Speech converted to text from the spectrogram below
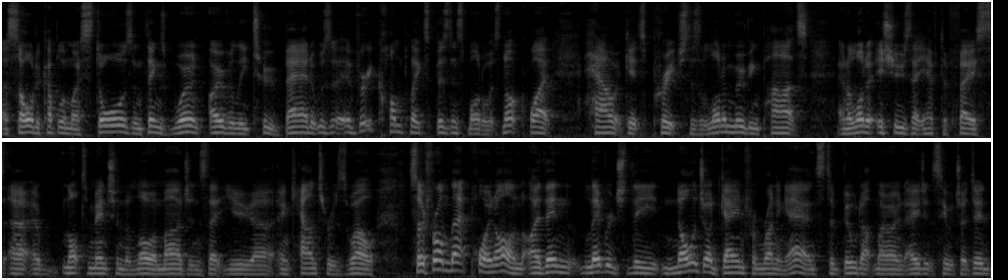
I sold a couple of my stores and things weren't overly too bad. It was a very complex business model. It's not quite how it gets preached. There's a lot of moving parts and a lot of issues that you have to face, uh, uh not to mention the lower margins that you uh, encounter as well. So from that point on, I then leveraged the knowledge I'd gained from running ads to build up my own agency, which I did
